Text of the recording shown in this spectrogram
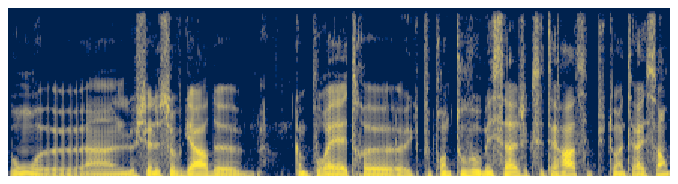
bon, euh, un logiciel de sauvegarde, euh, comme pourrait être, qui peut prendre tous vos messages, etc. C'est plutôt intéressant.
